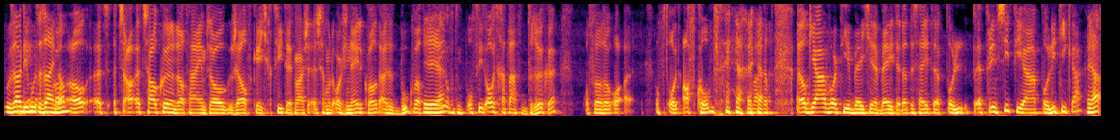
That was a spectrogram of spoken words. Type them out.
Hoe zou die moeten zijn dan? Oh, het, het, zou, het zou kunnen dat hij hem zo zelf een keertje getweet heeft. Maar zeg maar de originele quote uit het boek. Wat, of, het, of hij het ooit gaat laten drukken. Of dat ook of het ooit afkomt. Ja, maar Dat, elk jaar wordt hij een beetje beter. Dat is, heet uh, pol Principia Politica. Ja.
